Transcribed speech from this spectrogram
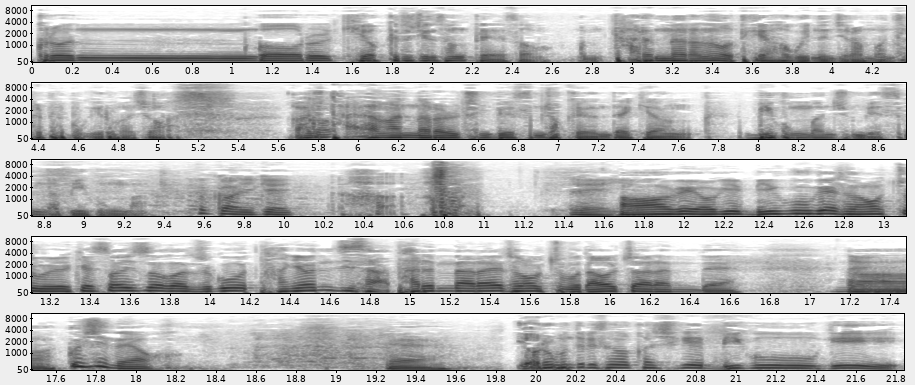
그런 거를 기억해 두신 상태에서 그럼 다른 나라는 어떻게 하고 있는지를 한번 살펴보기로 하죠. 아주 다양한 나라를 준비했으면 좋겠는데 그냥 미국만 준비했습니다. 미국만. 그러니까 이게, 하, 하, 예. 아, 그 여기 미국의 전업주부 이렇게 써 있어가지고 당연지사 다른 나라의 전업주부 나올 줄 알았는데 아 끝이네요. 예. 여러분들이 생각하시기에 미국이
